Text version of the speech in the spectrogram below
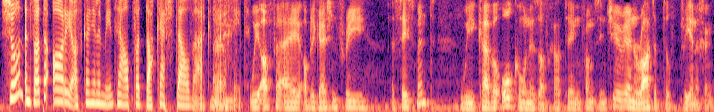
Sean, in watter areas kan julle mense help wat dakherstelwerk nodig Um, het? we offer a obligation-free assessment. We cover all corners of Gauteng from Centurion right up to Vereniging.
